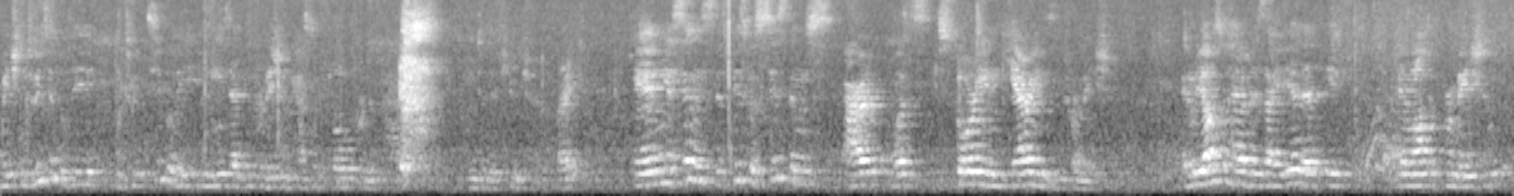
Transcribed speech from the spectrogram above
Which intuitively, intuitively means that information has to flow from the past into the future, right? And in a sense, the physical systems are what's storing and carrying this information. And we also have this idea that if the amount of information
